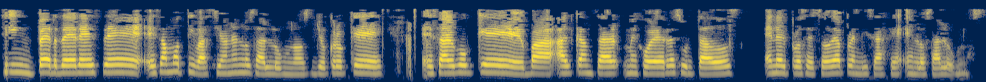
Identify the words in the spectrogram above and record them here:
sin perder ese, esa motivación en los alumnos. Yo creo que es algo que va a alcanzar mejores resultados en el proceso de aprendizaje en los alumnos.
